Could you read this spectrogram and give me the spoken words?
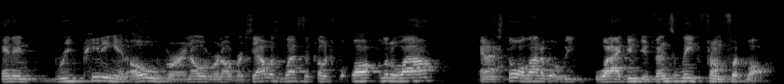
and then repeating it over and over and over. See, I was blessed to coach football for a little while, and I stole a lot of what we what I do defensively from football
